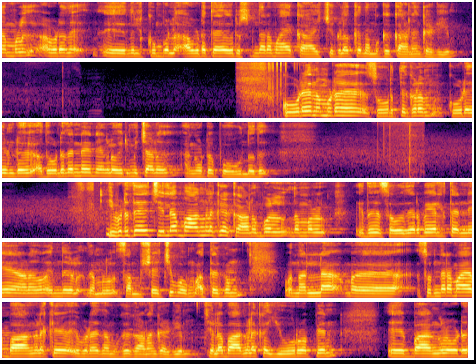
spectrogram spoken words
നമ്മൾ അവിടെ നിൽക്കുമ്പോൾ അവിടുത്തെ ഒരു സുന്ദരമായ കാഴ്ചകളൊക്കെ നമുക്ക് കാണാൻ കഴിയും. കൂടെ നമ്മുടെ സുഹൃത്തുക്കളും കൂടെയുണ്ട്. അതുകൊണ്ട് തന്നെ ഞങ്ങൾ ഒരുമിച്ചാണ് അങ്ങോട്ട് പോകുന്നത്. ഇവിടുത്തെ ചില ഭാഗങ്ങളൊക്കെ കാണുമ്പോൾ നമ്മൾ ഇത് സൗദി അറേബ്യയിൽ തന്നെയാണോ എന്ന് നമ്മൾ സംശയിച്ചു പോകും. അത്രയ്ക്കും നല്ല സുന്ദരമായ ഭാഗങ്ങളൊക്കെ ഇവിടെ നമുക്ക് കാണാൻ കഴിയും. ചില ഭാഗങ്ങളൊക്കെ യൂറോപ്യൻ ഭാഗങ്ങളോട്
